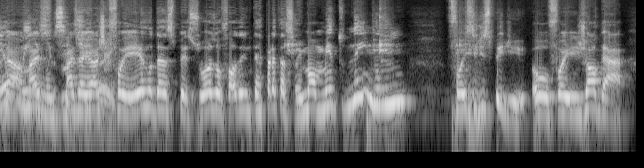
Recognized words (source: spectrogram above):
não, mas, mas aí eu acho aí. que foi erro das pessoas ou falta de interpretação. Em momento nenhum foi se despedir, ou foi jogar.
